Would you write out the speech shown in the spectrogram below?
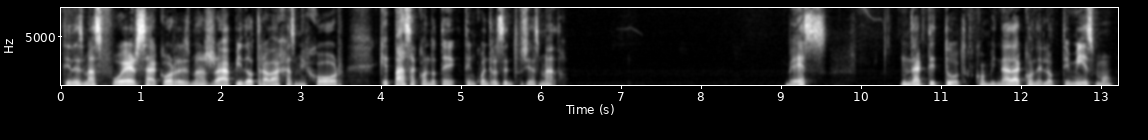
tienes más fuerza, corres más rápido, trabajas mejor. ¿Qué pasa cuando te, encuentras entusiasmado? ¿Ves? Una actitud combinada con el optimismo,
